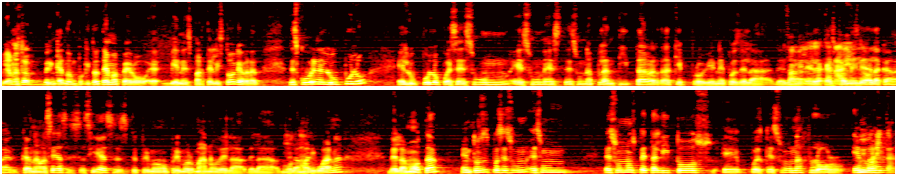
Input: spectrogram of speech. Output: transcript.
ya me estoy brincando un poquito de tema, pero eh, bien es parte de la historia, ¿verdad? Descubren el lúpulo. El lúpulo, pues, es un, es un, este, es una plantita, ¿verdad? Que proviene, pues, de la, de la, Familia de la cannabis, familia ¿no? de la cana- cannabaceas, es- así es, es el primo, primo hermano de la, de la, de la marihuana, de la mota. Entonces, pues, es un, es un, es unos petalitos, eh, pues, que es una flor Muy hembra. bonita.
